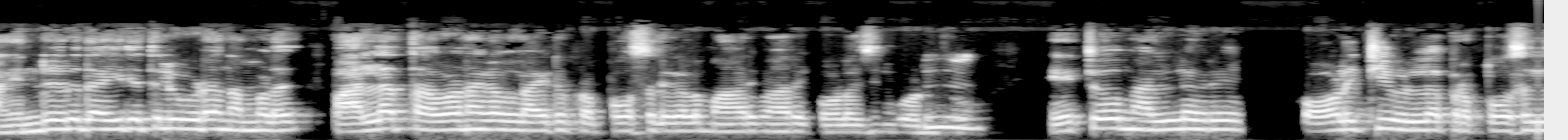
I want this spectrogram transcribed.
അതിന്റെ ഒരു ധൈര്യത്തിലൂടെ നമ്മൾ പല തവണകളിലായിട്ട് പ്രപ്പോസലുകൾ മാറി മാറി കോളേജിന് കൊടുത്തു. ഏറ്റവും നല്ലൊരു ക്വാളിറ്റി ഉള്ള പ്രപ്പോസൽ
